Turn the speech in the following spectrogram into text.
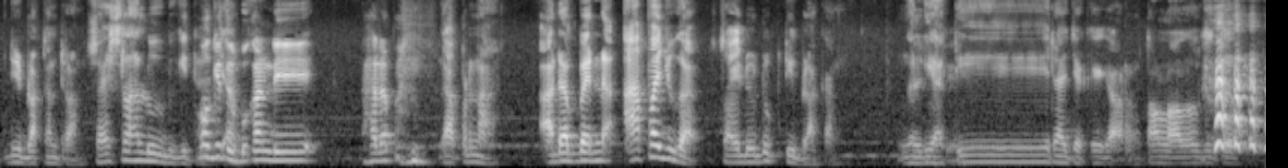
di belakang drum. Saya selalu begitu. Oh gitu, bukan di hadapan. nggak pernah. Ada band apa juga? Saya duduk di belakang. Ngeliatin aja kayak orang tolol gitu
